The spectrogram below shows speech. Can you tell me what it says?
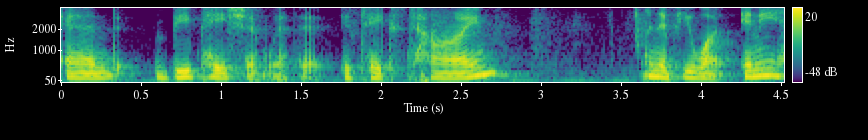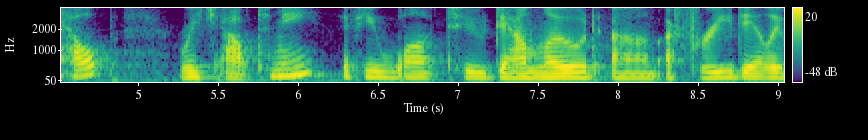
and be patient with it. It takes time. And if you want any help, reach out to me. If you want to download um, a free daily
